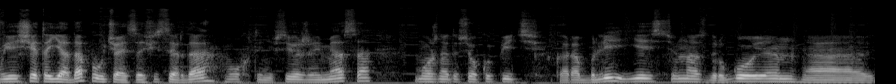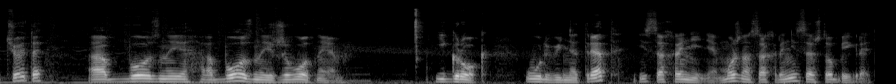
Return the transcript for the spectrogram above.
вещи это я, да, получается, офицер, да, ух ты, не свежее мясо, можно это все купить. Корабли есть у нас, другое. А, что это? Обозные, обозные животные. Игрок. Уровень отряд и сохранение. Можно сохраниться, чтобы играть.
